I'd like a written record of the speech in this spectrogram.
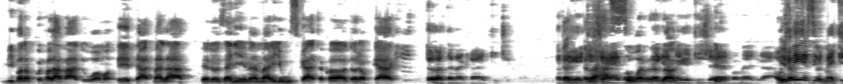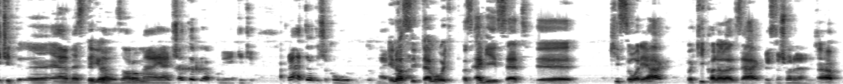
Mi van akkor, ha lavádó a maté? Tehát már lát, például az enyémen már így úszkáltak a darabkák. Töltenek rá egy kicsit. Tehát, Tehát még egy kis zserba, igen, még egy kis zserba megy rá. Hogyha érzi, hogy már egy kicsit elvesztette az aromáját, stb., akkor még egy kicsit rátölt, és akkor meg. Én azt hittem, hogy az egészet ö, kiszórják, vagy kikanalazzák. Biztos van olyan is. Aha.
